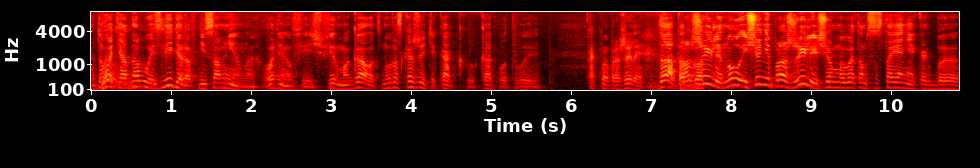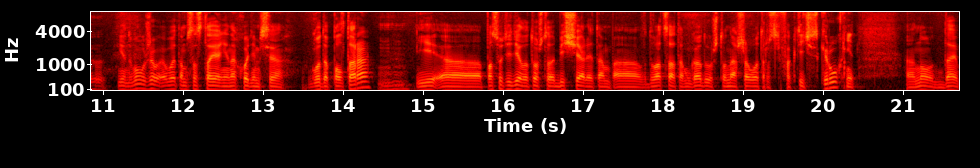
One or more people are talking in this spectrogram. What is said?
Ну, давайте Мы- одного из лидеров несомненных, Владимир Алфеевич, фирма Galax. Ну, расскажите, как, как вот вы... Как мы прожили? Да, этот год? прожили, ну, еще не прожили, еще мы в этом состоянии как бы... Нет, ну мы уже в этом состоянии находимся года полтора. И, э, по сути дела, то, что обещали там э, в 2020 году, что наша отрасль фактически рухнет, э, ну, да,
